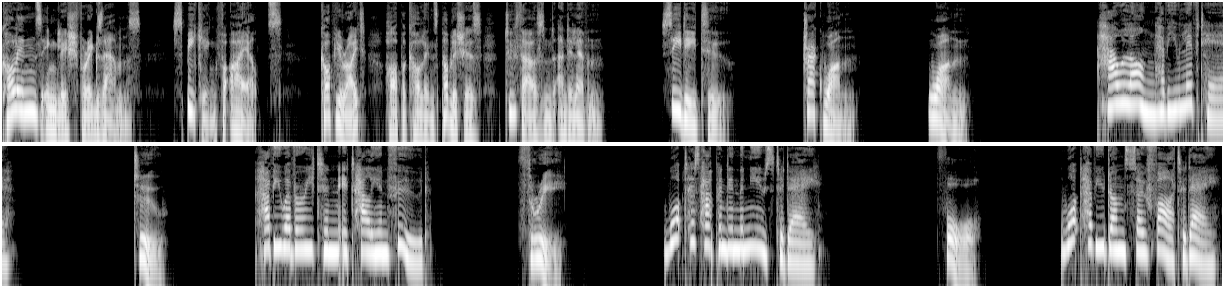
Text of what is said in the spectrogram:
Collins English for Exams. Speaking for IELTS. Copyright HarperCollins Publishers 2011. CD 2. Track 1. 1, How long have you lived here? 2, Have you ever eaten Italian food? 3, What has happened in the news today? 4. What have you done so far today?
